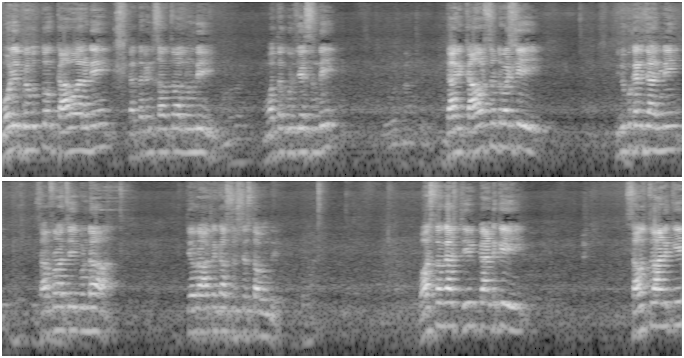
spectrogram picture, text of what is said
మోడీ ప్రభుత్వం కావాలని గత రెండు సంవత్సరాల నుండి మూత గురి చేసింది. దానికి కావాల్సినటువంటి ఇనుప ఖనిజాన్ని సరఫరా చేయకుండా తీవ్ర ఆటంకాలు సృష్టిస్తూ ఉంది. వాస్తవంగా స్టీల్ ప్లాంట్కి సంవత్సరానికి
